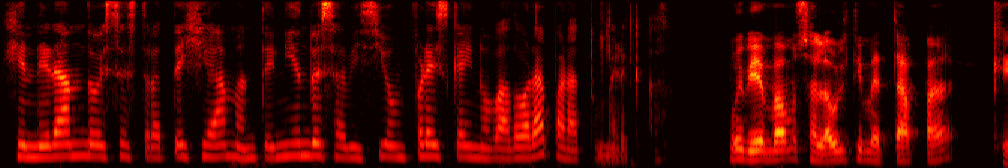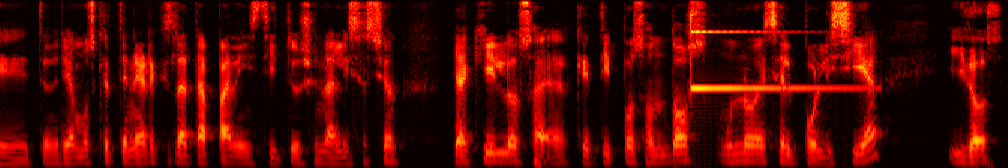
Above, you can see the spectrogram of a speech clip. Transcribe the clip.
generando esa estrategia, manteniendo esa visión fresca, innovadora para tu mercado. Muy bien, vamos a la última etapa que tendríamos que tener, que es la etapa de institucionalización. Y aquí los arquetipos son dos. Uno es el policía y dos,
